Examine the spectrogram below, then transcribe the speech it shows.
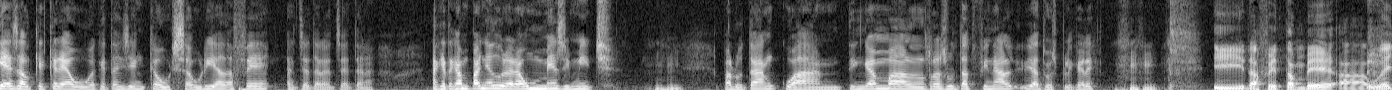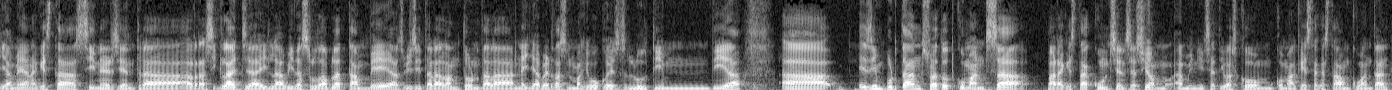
què és el que creu aquesta gent que ho- s'hauria de fer, etc etc. Aquesta campanya durarà un mes i mig, Mm -hmm. Per tant, quan tinguem el resultat final ja t'ho explicaré. I de fet també, eh, ho dèiem, eh, en aquesta sinergia entre el reciclatge i la vida saludable també es visitarà l'entorn de la Nella Verda, si no m'equivoco és l'últim dia. Eh, és important sobretot començar per aquesta conscienciació amb, amb iniciatives com, com aquesta que estàvem comentant,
